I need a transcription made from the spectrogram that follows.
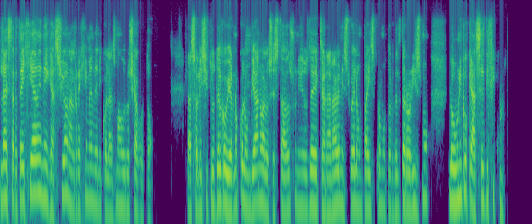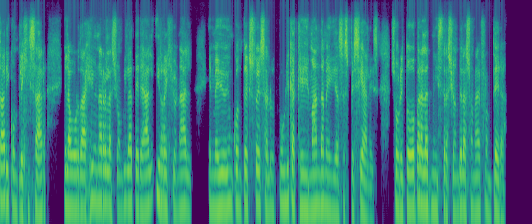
la estrategia de negación al régimen de Nicolás Maduro se agotó. La solicitud del gobierno colombiano a los Estados Unidos de declarar a Venezuela un país promotor del terrorismo, lo único que hace es dificultar y complejizar el abordaje de una relación bilateral y regional en medio de un contexto de salud pública que demanda medidas especiales, sobre todo para la administración de la zona de frontera,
